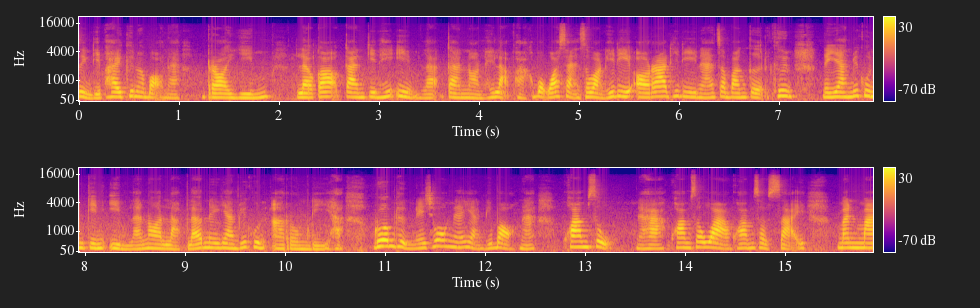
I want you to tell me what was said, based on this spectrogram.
สิ่งที่ไพ่ขึ้นมาบอกนะ รอยยิ้ม แล้วก็การกินให้อิ่ม และการนอนให้หลับค่ะ เขาบอกว่าแสงสว่างที่ดี ออร่าที่ดีนะ จะบังเกิดขึ้นในยามที่คุณกินอิ่มและนอนหลับ แล้วในยามที่คุณอารมณ์ดีค่ะ รวมถึงในช่วงนี้อย่างที่บอกนะ ความสุขนะคะความสว่างความสดใสมันมา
